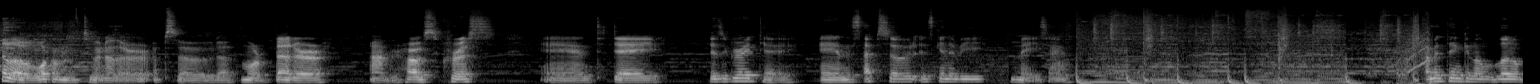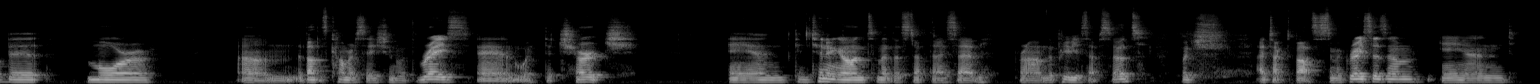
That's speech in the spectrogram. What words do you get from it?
Hello, welcome to another episode of More Better. I'm your host, Chris, and today is a great day, and this episode is going to be amazing. I've been thinking a little bit more um, about this conversation with race and with the church, and continuing on some of the stuff that I said from the previous episodes, which I talked about systemic racism and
